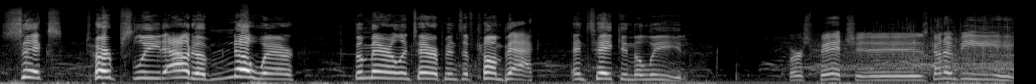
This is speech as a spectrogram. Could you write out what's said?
6. Terps lead out of nowhere. The Maryland Terrapins have come back and taken the lead. First pitch is going to be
